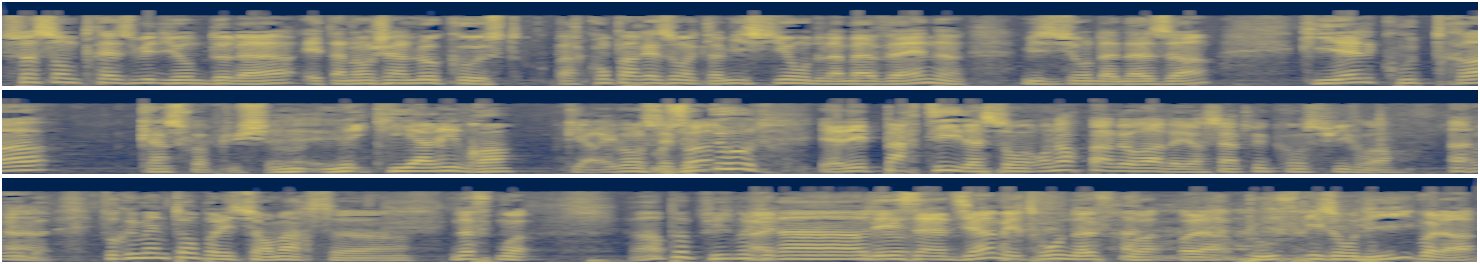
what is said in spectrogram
73 millions de dollars, est un engin low cost. Par comparaison avec la mission de la Maven, mission de la NASA, qui elle coûtera 15 fois plus cher. Mais qui arrivera Qui arrive, on sait pas. tout. Il y a des parties, là, sont... on en reparlera d'ailleurs, c'est un truc qu'on suivra. Oui, un. bah, faut combien de temps pour aller sur Mars euh Neuf mois. Un peu plus, moi Ouais. un... Les Indiens mettront neuf mois. Voilà, pouf, ils ont dit, voilà.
